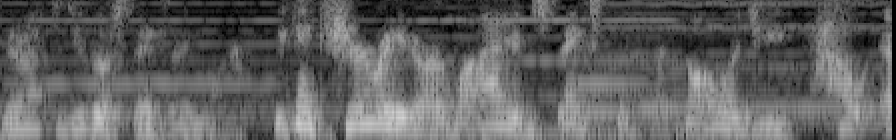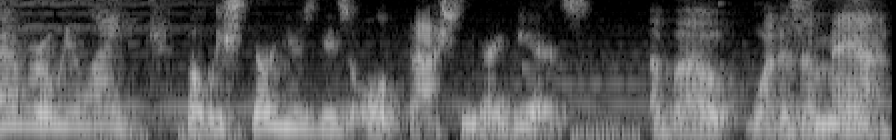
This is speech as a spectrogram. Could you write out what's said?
We don't have to do those things anymore. We can curate our lives thanks to technology however we like, but we still use these old fashioned ideas about what is a man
